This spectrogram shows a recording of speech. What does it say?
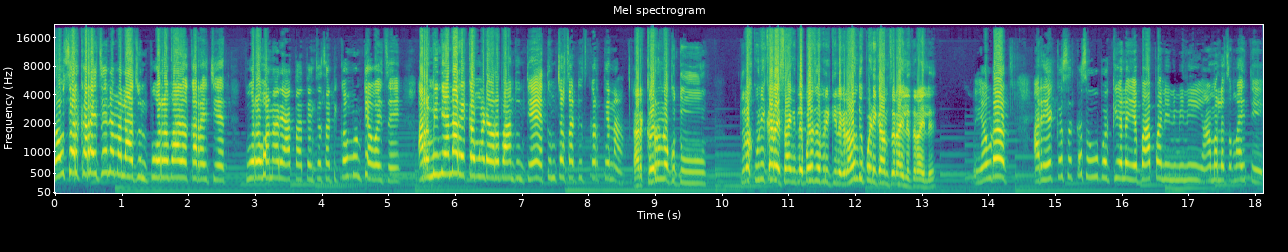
संसार करायचंय ना मला अजून पोरं बाळ करायचे पोरं होणारे आता त्यांच्यासाठी कमवून ठेवायचंय. अरे मी नेणार आहे का मड्यावर बांधून ते? तुमच्यासाठीच करते ना. अरे करू नको तू. तुला कुणी करायला सांगितलं? बळजबरी केलं. का? राहून दे पडी का आमचं राहिलं तर राहिलं. एवढंच. अरे हे कसं कसं उभं केलं हे बापाने आणि मीनी आम्हालाच माहितीये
